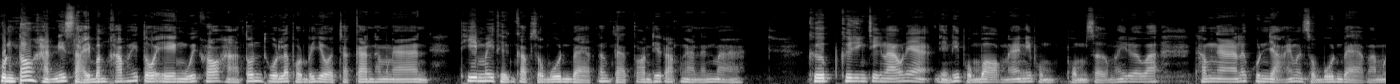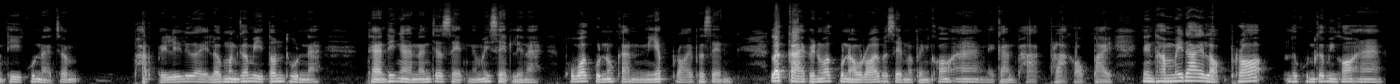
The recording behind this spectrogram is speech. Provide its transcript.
คุณต้องหัดนิสัยบังคับให้ตัวเองวิเคราะห์หาต้นทุนและผลประโยชน์จากการทำงาน ที่ไม่ถึงกับสมบูรณ์แบบตั้งแต่ตอนที่รับงานนั้นมา คือคือจริง ๆแล้วเนี่ยอย่างที่ผมบอกนะนี่ผมผมเสริมให้ด้วยว่าทำงานแล้วคุณอยากให้มันสมบูรณ์แบบอะบางทีคุณอาจจะผัดไปเรื่อยๆ แล้วมันก็มีต้นทุนนะแทนที่งานนั้นจะเสร็จนะไม่เสร็จเลยนะ เพราะว่าคุณต้องการเนี้ยบร้อยเปอร์เซ็นต์แล้วกลายเป็นว่าคุณเอาร้อยเปอร์เซ็นต์มาเป็นข้ออ้างในการผลักผลักออกไป ยังทำไม่ได้หรอกเพราะแล้วคุณก็มีข้ออ้าง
